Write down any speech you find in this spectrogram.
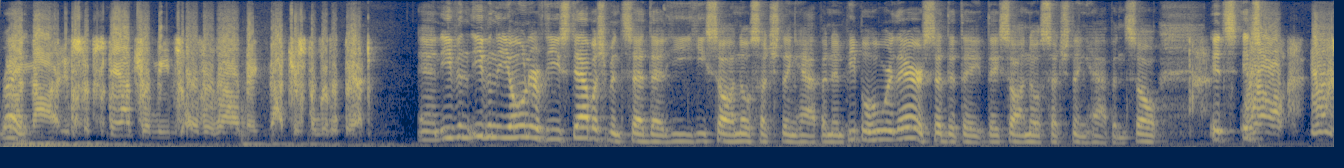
Right. And uh, substantial means overwhelming, not just a little bit. And even even the owner of the establishment said that he, he saw no such thing happen, and people who were there said that they, they saw no such thing happen. So, it's it's Well, it was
